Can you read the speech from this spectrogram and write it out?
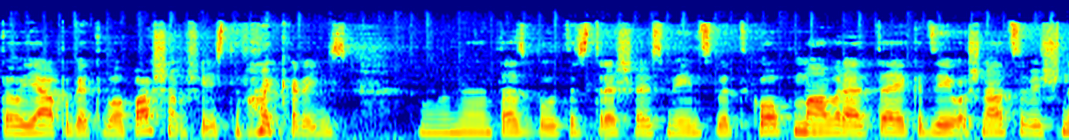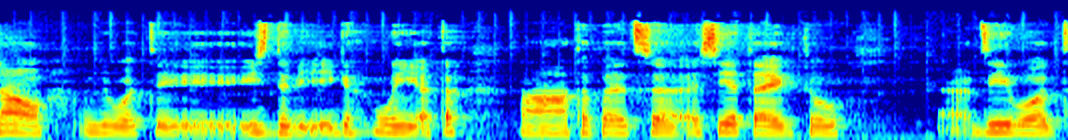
tev jāpagatavo pašam šīs vakariņas. Un, tas būtu tas trešais mīnus. Bet kopumā varētu teikt, ka dzīvošana atsevišķi nav ļoti izdevīga lieta. Tāpēc es ieteiktu dzīvot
